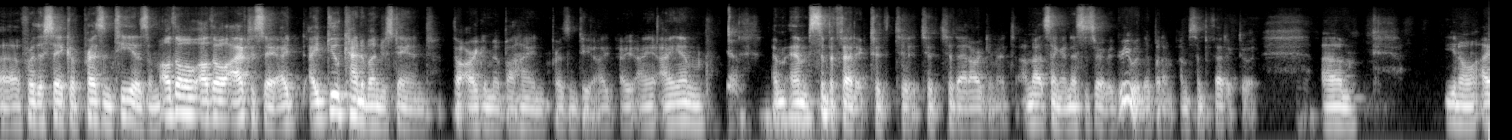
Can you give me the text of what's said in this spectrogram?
uh, for the sake of presenteeism, although although I have to say, I I do kind of understand the argument behind presentee. I I, I am Yeah. I'm, I'm sympathetic to, to to to that argument. I'm not saying I necessarily agree with it, but I'm, I'm sympathetic to it. Um, you know, I,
